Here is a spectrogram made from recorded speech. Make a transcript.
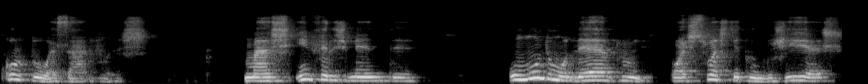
cultua as árvores, mas, infelizmente, o mundo moderno, com as suas tecnologias,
